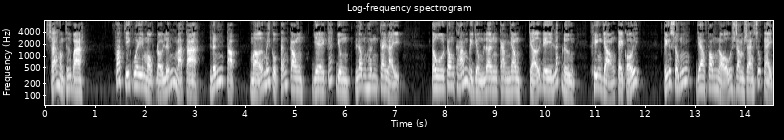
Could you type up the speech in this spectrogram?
Sáng hôm thứ ba, Pháp chỉ huy một đội lính mã tà, lính tập, mở mấy cuộc tấn công về các vùng Long Hưng cai lậy. Tù trong khám bị dùng lên cam nhông chở đi lắp đường, khiên dọn cây cối. Tiếng súng, giao phong nổ râm ran suốt ngày.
